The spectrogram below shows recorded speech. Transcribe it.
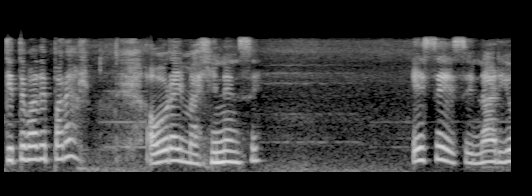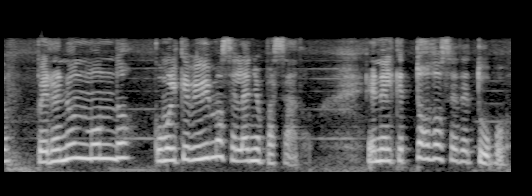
qué te va a deparar. Ahora imagínense ese escenario, pero en un mundo como el que vivimos el año pasado, en el que todo se detuvo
